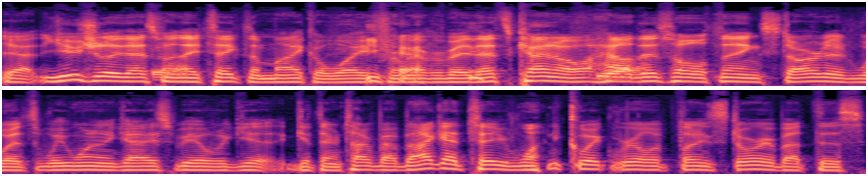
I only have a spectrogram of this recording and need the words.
Yeah, usually that's when they take the mic away from Yeah. everybody. That's kind of how this whole thing started. With we wanted guys to be able to get get there and talk about. it. But I got to tell you one quick, real funny story about this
